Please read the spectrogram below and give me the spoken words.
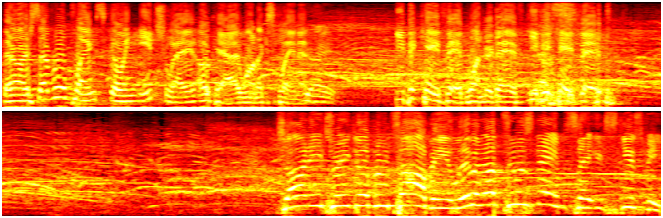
There are several planks going each way. Okay, I won't explain it. Right. Keep it kayfabe, Wonder Dave. Keep Yes. it kayfabe. Johnny Drinko Butabi living up to his namesake. Excuse me,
